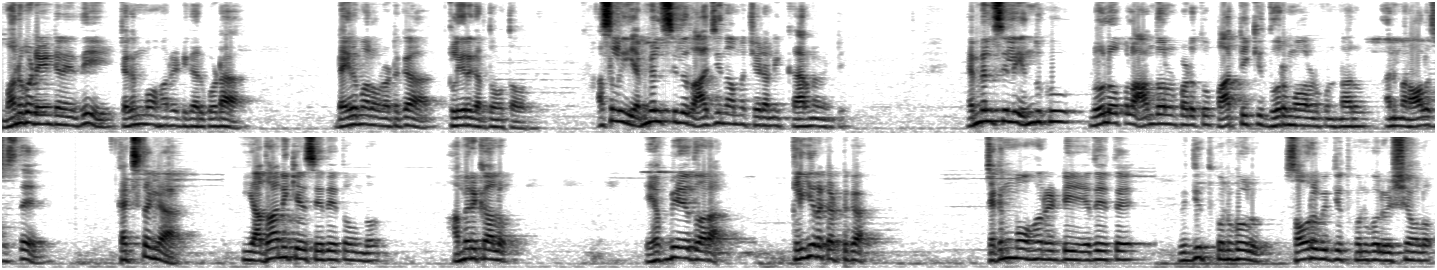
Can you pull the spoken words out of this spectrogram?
మనుగడ ఏంటి అనేది జగన్మోహన్ రెడ్డి గారు కూడా డైలమాలో ఉన్నట్టుగా క్లియర్గా అర్థమవుతా ఉంది. అసలు ఈ ఎమ్మెల్సీలు రాజీనామా చేయడానికి కారణం ఏంటి? ఎమ్మెల్సీలు ఎందుకు లోపల ఆందోళన పడుతూ పార్టీకి దూరం అవ్వాలనుకుంటున్నారు అని మనం ఆలోచిస్తే ఖచ్చితంగా ఈ అదాని కేసు ఏదైతే ఉందో అమెరికాలో ఎఫ్బిఐ ద్వారా క్లియర్ కట్గా జగన్మోహన్ రెడ్డి ఏదైతే విద్యుత్ కొనుగోలు సౌర విద్యుత్ కొనుగోలు విషయంలో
